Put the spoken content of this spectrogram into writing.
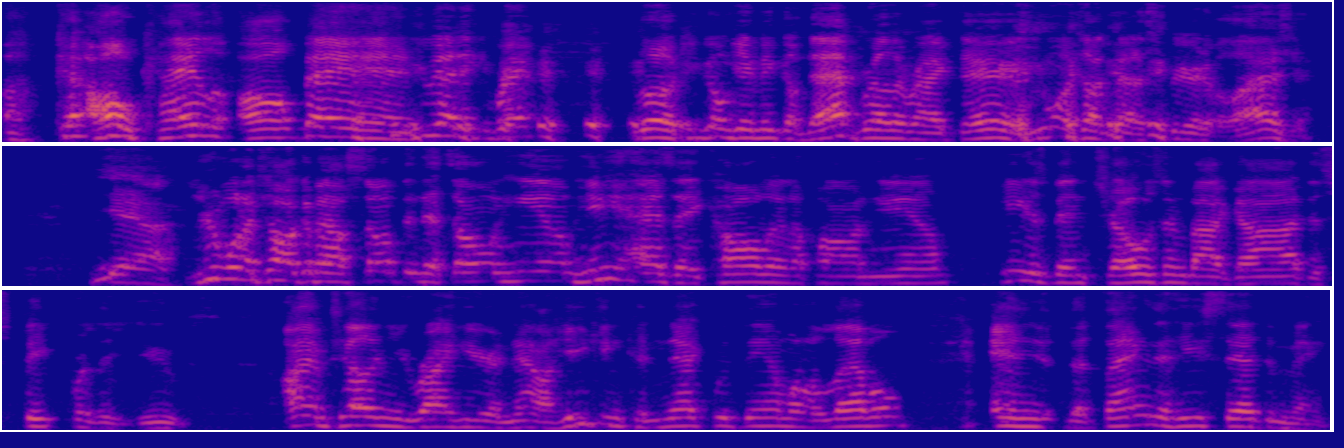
Uh, oh, Caleb. Oh man, you had to look. You're gonna get me that brother right there. You want to talk about a spirit of Elijah? Yeah, You want to talk about something that's on him? He has a calling upon him. He has been chosen by God to speak for the youth. I am telling you right here and now, he can connect with them on a level. And the thing that he said to me,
